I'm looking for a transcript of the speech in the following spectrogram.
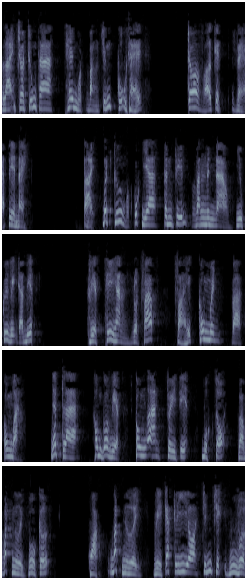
lại cho chúng ta thêm một bằng chứng cụ thể cho vở kịch rẻ tiền này. Tại bất cứ một quốc gia tân tiến văn minh nào như quý vị đã biết, việc thi hành luật pháp phải công minh và công bằng, nhất là không có việc công an tùy tiện buộc tội và bắt người vô cớ, hoặc bắt người vì các lý do chính trị vu vơ.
